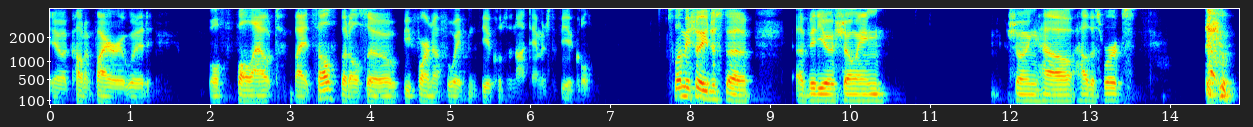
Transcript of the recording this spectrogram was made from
you know it caught on fire, it would both fall out by itself, but also be far enough away from the vehicle to not damage the vehicle. So let me show you just a, a video showing showing how, how this works.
